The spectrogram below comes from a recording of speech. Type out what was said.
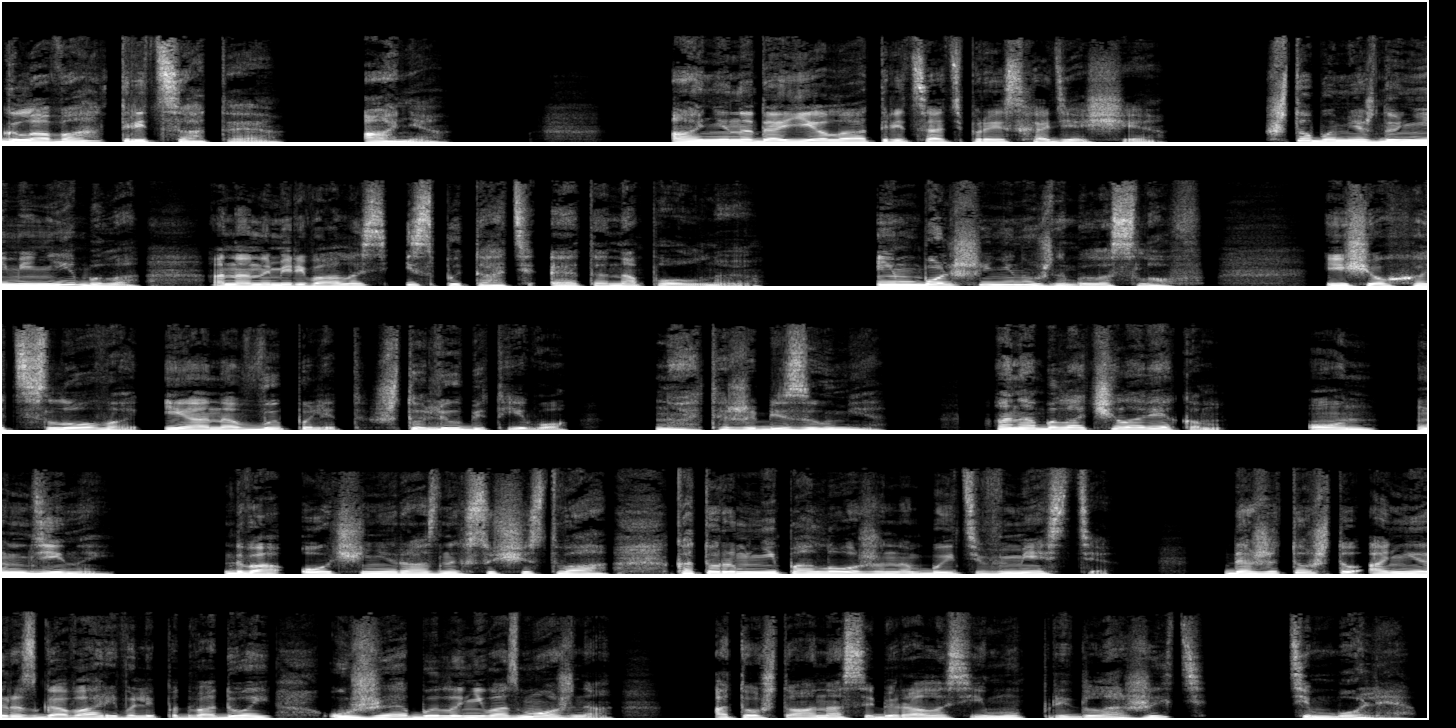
Глава 30. Аня. Ане надоело отрицать происходящее. Что бы между ними ни было, она намеревалась испытать это на полную. Им больше не нужно было слов. Еще хоть слово, и она выпалит, что любит его. Но это же безумие. Она была человеком, он — Ундиной. Два очень разных существа, которым не положено быть вместе. Даже то, что они разговаривали под водой, уже было невозможно, а то, что она собиралась ему предложить, тем более.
